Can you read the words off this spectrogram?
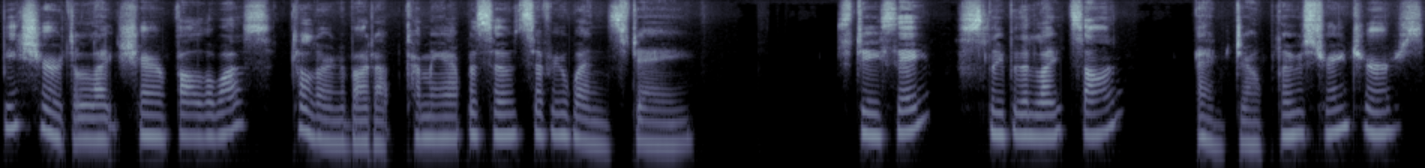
Be sure to like, share, and follow us to learn about upcoming episodes every Wednesday. Stay safe, sleep with the lights on, and don't play with strangers.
